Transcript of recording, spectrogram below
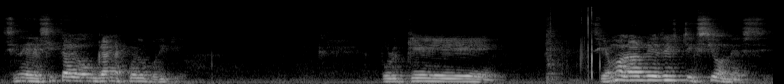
se necesita un gran acuerdo político. Porque si vamos a hablar de restricciones,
